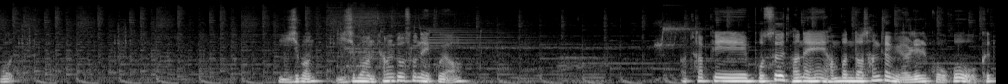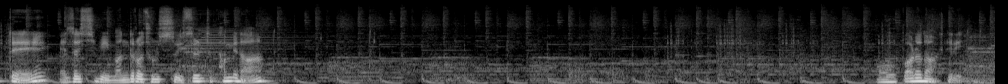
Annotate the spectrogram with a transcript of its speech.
뭐, 20원? 20원 향조선에 있고요. 어차피 보스 전에 한 번 더 상점이 열릴 거고 그때 SCB 만들어 줄 수 있을 듯 합니다. 어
